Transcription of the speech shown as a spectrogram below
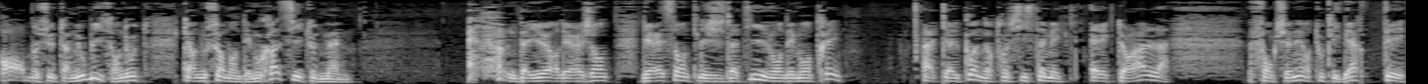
Oh, c'est un oubli sans doute, car nous sommes en démocratie tout de même. D'ailleurs, les, les, récentes législatives ont démontré à quel point notre système électoral fonctionnait en toute liberté.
